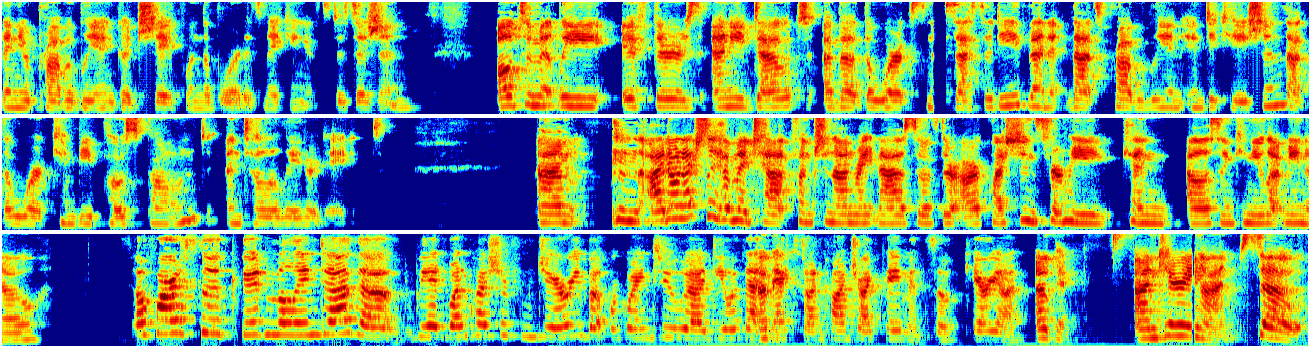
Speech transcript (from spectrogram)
then you're probably in good shape when the board is making its decision. Ultimately, if there's any doubt about the work's necessity, then it, that's probably an indication that the work can be postponed until a later date. Um, I don't actually have my chat function on right now, so if there are questions for me, can Allison, can you let me know? So far, so good, Melinda. The, we had one question from Jerry, but we're going to uh, deal with that okay. next on contract payments. So carry on. Okay, I'm carrying on. So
